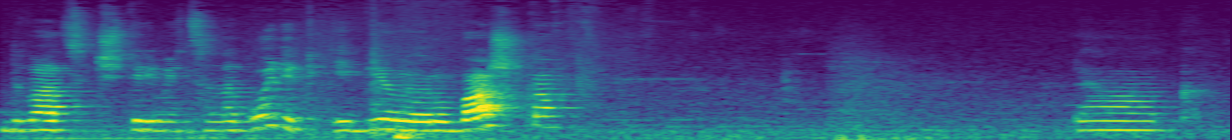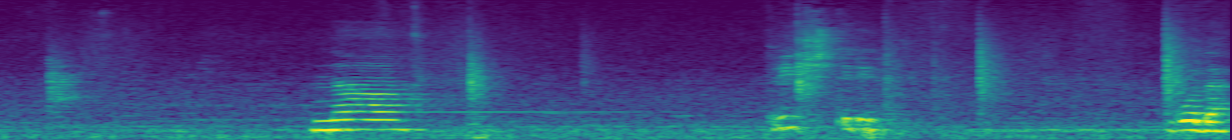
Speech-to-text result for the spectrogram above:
24 месяца на годик и белая рубашка. Так, на 3-4 года.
